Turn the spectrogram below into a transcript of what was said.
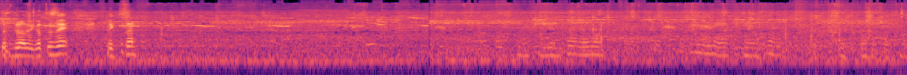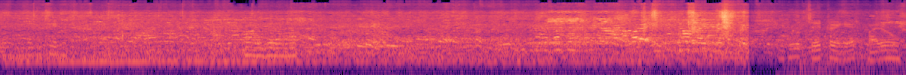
দৌড়াদৌড়ি করতেছে। দেখতেছেন? হচ্ছে ট্রেনের বাইরের অংশ।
